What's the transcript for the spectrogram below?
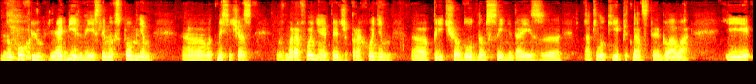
Но Бог любвеобильный. Если мы вспомним, э, вот мы сейчас в марафоне, опять же, проходим э, притчу о блудном сыне, да, из, э, от Луки, 15 глава. И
